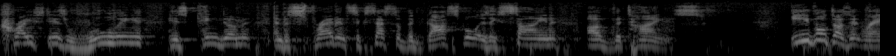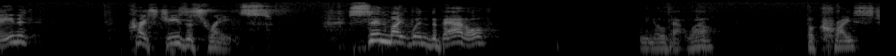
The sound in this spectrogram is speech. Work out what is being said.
Christ is ruling his kingdom, and the spread and success of the gospel is a sign of the times. Evil doesn't reign, Christ Jesus reigns. Sin might win the battle. We know that well. But Christ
